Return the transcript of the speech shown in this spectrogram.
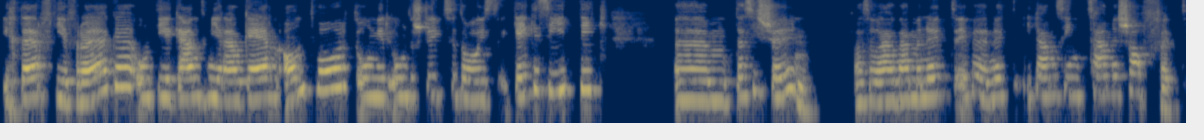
ich darf die fragen und die geben mir auch gerne Antwort und wir unterstützen uns gegenseitig. Ähm, das ist schön. Also auch wenn man nicht, eben, nicht in dem Sinn zusammen arbeitet,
